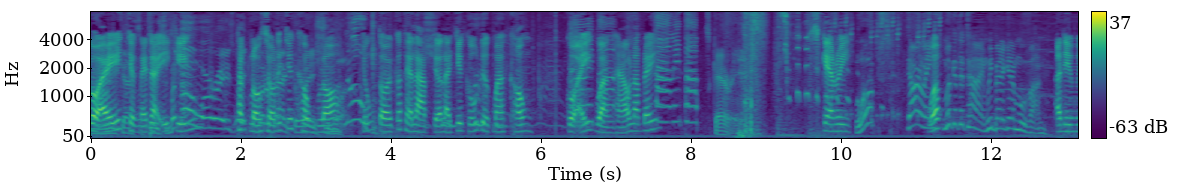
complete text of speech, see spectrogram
Cô ấy chợt nảy ra ý kiến thật lộn her xộn đấy chứ không lo. Chúng tôi có thể làm trở lại chứ cũ được mà không. Cô ấy hoàn hảo lắm đấy. Scary. Scary. Whoop. look at the time. We better get a move on. Anh yêu.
